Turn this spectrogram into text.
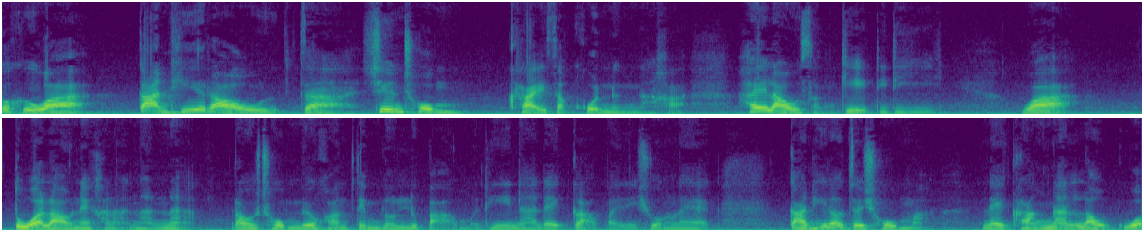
ก็คือว่าการที่เราจะชื่นชมใครสักคนหนึ่งนะคะ ให้เราสังเกตดีๆ ว่าตัวเราในขณะนั้นน่ะเราชมด้วยความเต็มล้นหรือเปล่าเหมือนที่น่าได้กล่าวไปในช่วงแรก การที่เราจะชมอะ ในครั้งนั้นเรากลัว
